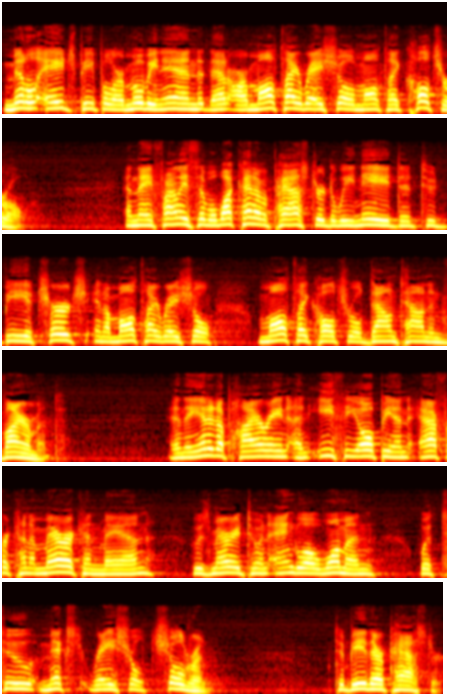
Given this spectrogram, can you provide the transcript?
middle aged people are moving in that are multiracial, multicultural. And they finally said, Well, what kind of a pastor do we need to, to be a church in a multiracial, multicultural downtown environment? And they ended up hiring an Ethiopian African American man who's married to an Anglo woman with two mixed racial children to be their pastor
